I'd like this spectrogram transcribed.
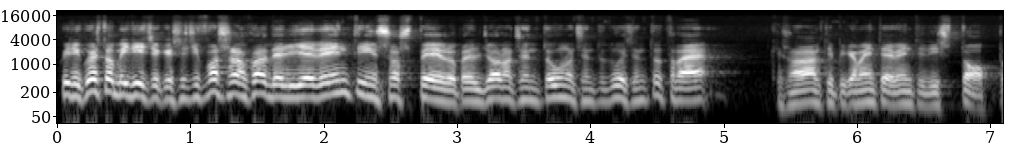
Quindi questo mi dice che se ci fossero ancora degli eventi in sospeso per il giorno 101, 102, 103, che saranno tipicamente eventi di stop,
